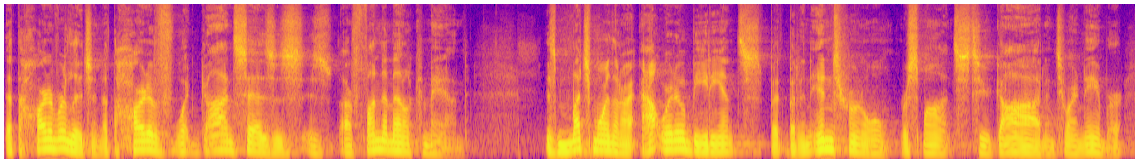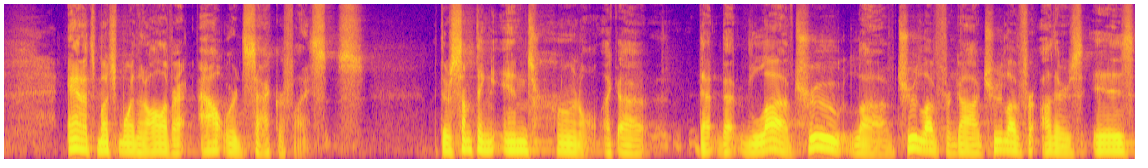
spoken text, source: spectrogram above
that the heart of religion, at the heart of what God says is, is our fundamental command, is much more than our outward obedience, but, but an internal response to God and to our neighbor. And it's much more than all of our outward sacrifices. There's something internal, like a, that, that love, true love, true love for God, true love for others is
